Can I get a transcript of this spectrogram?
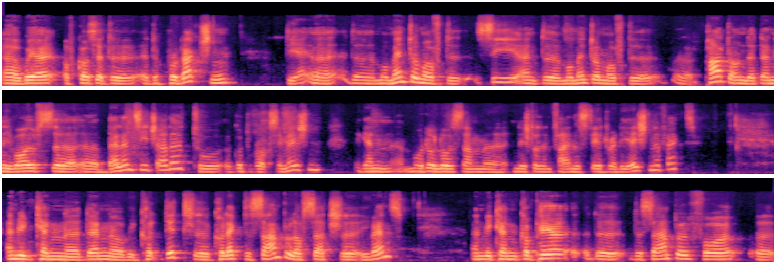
uh, where, of course, at the, at production, the, uh, the momentum of the Z and the momentum of the uh, parton that then evolves uh, uh, balance each other to a good approximation. Again, uh, modulo some initial and final state radiation effects. And we can then, we co did collect a sample of such events and we can compare the, the sample for uh,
